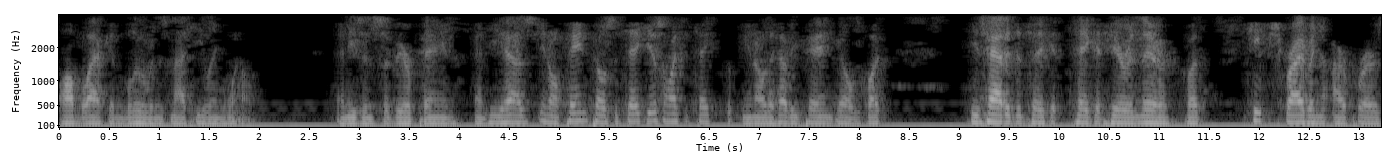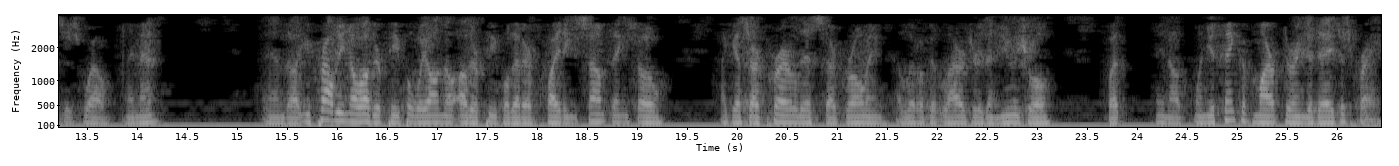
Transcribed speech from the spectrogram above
all black and blue and is not healing well. And he's in severe pain. And he has, you know, pain pills to take. He doesn't like to take, you know, the heavy pain pills, but he's had it to take it, take it here and there. But keep scribing our prayers as well. Amen. And uh, you probably know other people. We all know other people that are fighting something. So I guess our prayer lists are growing a little bit larger than usual. But you know, when you think of Mark during the day, just pray.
